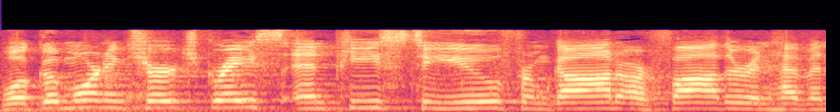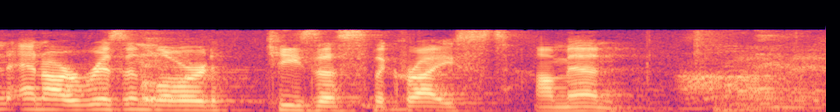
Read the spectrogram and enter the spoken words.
Well, good morning, church. Grace and peace to you from God our Father in heaven and our risen Lord Jesus the Christ. Amen. Amen.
